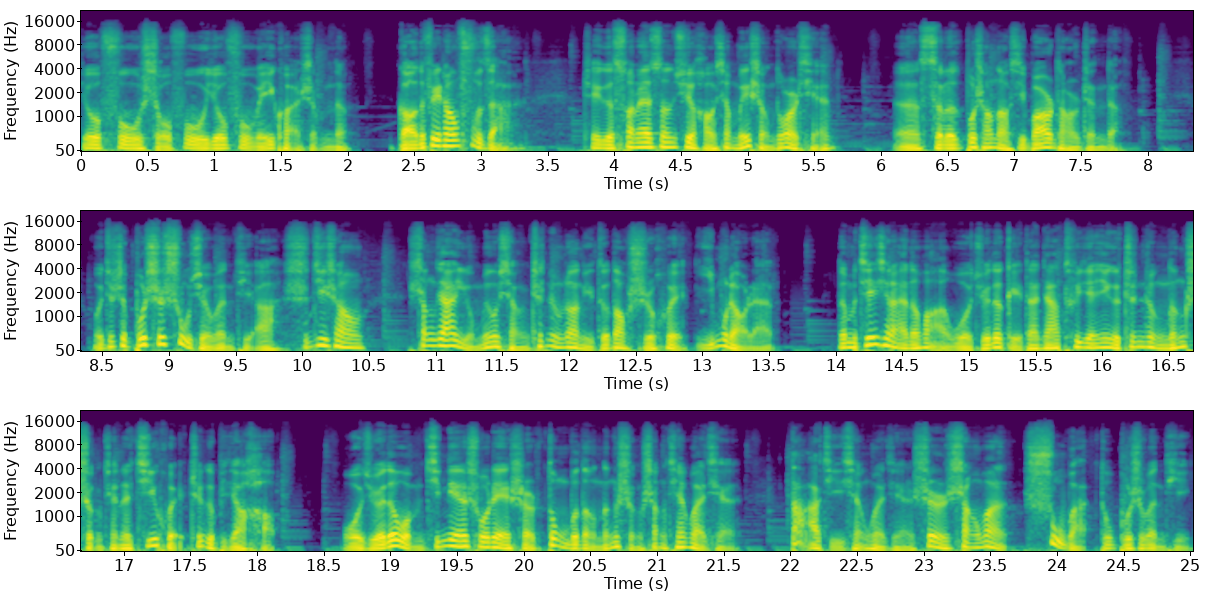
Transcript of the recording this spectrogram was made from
又付首付，又付尾款什么的，搞得非常复杂。这个算来算去，好像没省多少钱。呃，死了不少脑细胞倒是真的，我觉得这不是数学问题啊。实际上，商家有没有想真正让你得到实惠，一目了然。那么接下来的话，我觉得给大家推荐一个真正能省钱的机会，这个比较好。我觉得我们今天说这事儿，动不动能省上千块钱，大几千块钱，甚至上万、数万都不是问题。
